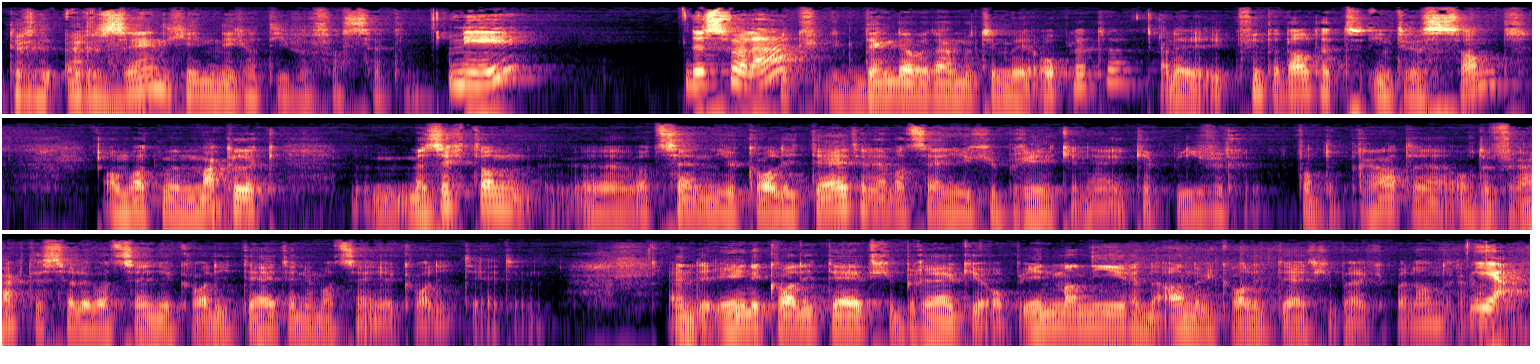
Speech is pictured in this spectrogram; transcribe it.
Er, er zijn geen negatieve facetten. Nee, dus voilà. Ik, ik, denk dat we daar moeten mee opletten. Allee, ik vind dat altijd interessant, omdat men makkelijk... Men zegt dan, uh, wat zijn je kwaliteiten en wat zijn je gebreken. Hè? Ik heb liever van te praten of de vraag te stellen, wat zijn je kwaliteiten en wat zijn je kwaliteiten. En de ene kwaliteit gebruik je op één manier en de andere kwaliteit gebruik je op een andere manier. Ja.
